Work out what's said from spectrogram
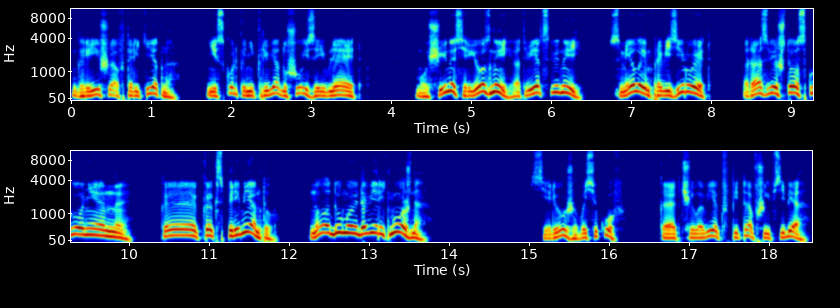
Гриша авторитетно, нисколько не кривя душой, заявляет. Мужчина серьезный, ответственный, смело импровизирует, разве что склонен к, к эксперименту, но, думаю, доверить можно. Сережа Васюков, как человек, впитавший в себя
